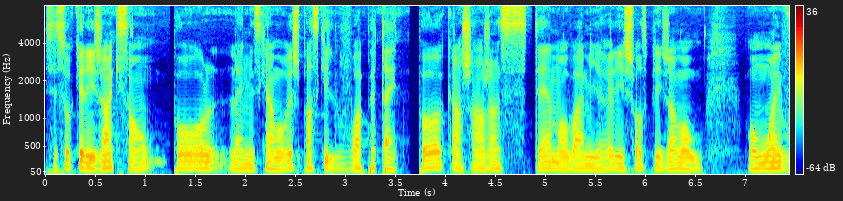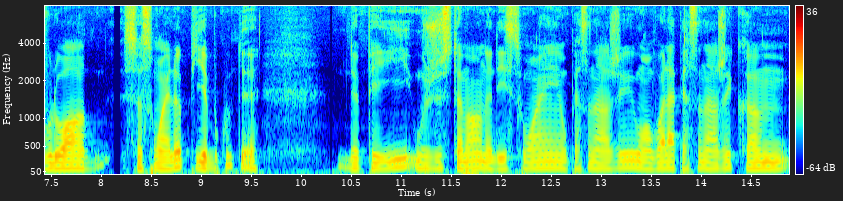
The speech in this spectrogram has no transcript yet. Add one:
c'est sûr que les gens qui sont pour la à mourir, je pense qu'ils le voient peut-être pas qu'en changeant le système, on va améliorer les choses, puis les gens vont, moins vouloir ce soin-là. Puis il y a beaucoup de, pays où justement on a des soins aux personnes âgées, où on voit la personne âgée comme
